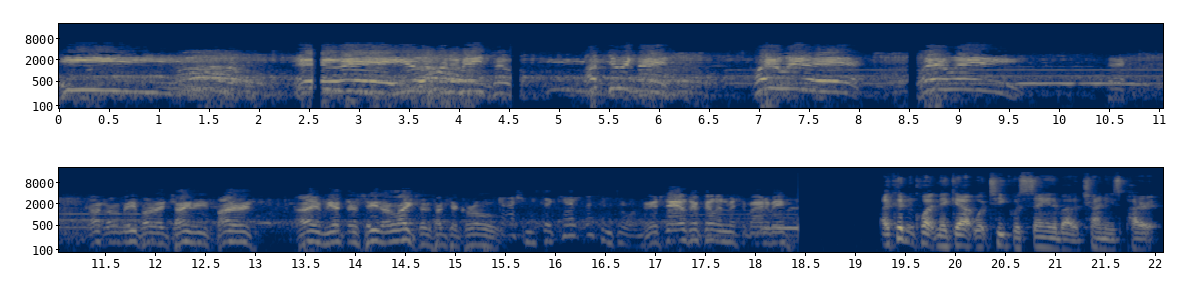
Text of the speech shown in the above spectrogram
Heave! Hey, hey, you up in the mainsail. Up to it, man. Square away there. Square away. Cut on me for a Chinese pirate. I've yet to see the likes of such a crew. Gosh, mister, can't listen to him. Your sails are filling, Mr. Barnaby. I couldn't quite make out what Teak was saying about a Chinese pirate,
